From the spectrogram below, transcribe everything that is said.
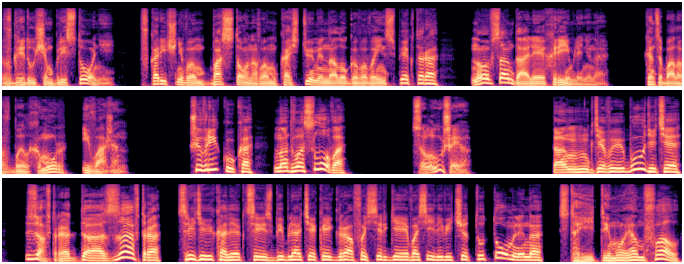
в грядущем блистоний, в коричневом бастоновом костюме налогового инспектора, но в сандалиях римлянина. Концебалов был хмур и важен. «Шеврикука, на два слова!» «Слушаю». «Там, где вы будете, завтра, да, завтра, среди коллекции с библиотекой графа Сергея Васильевича Тутомлина стоит и мой амфал.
